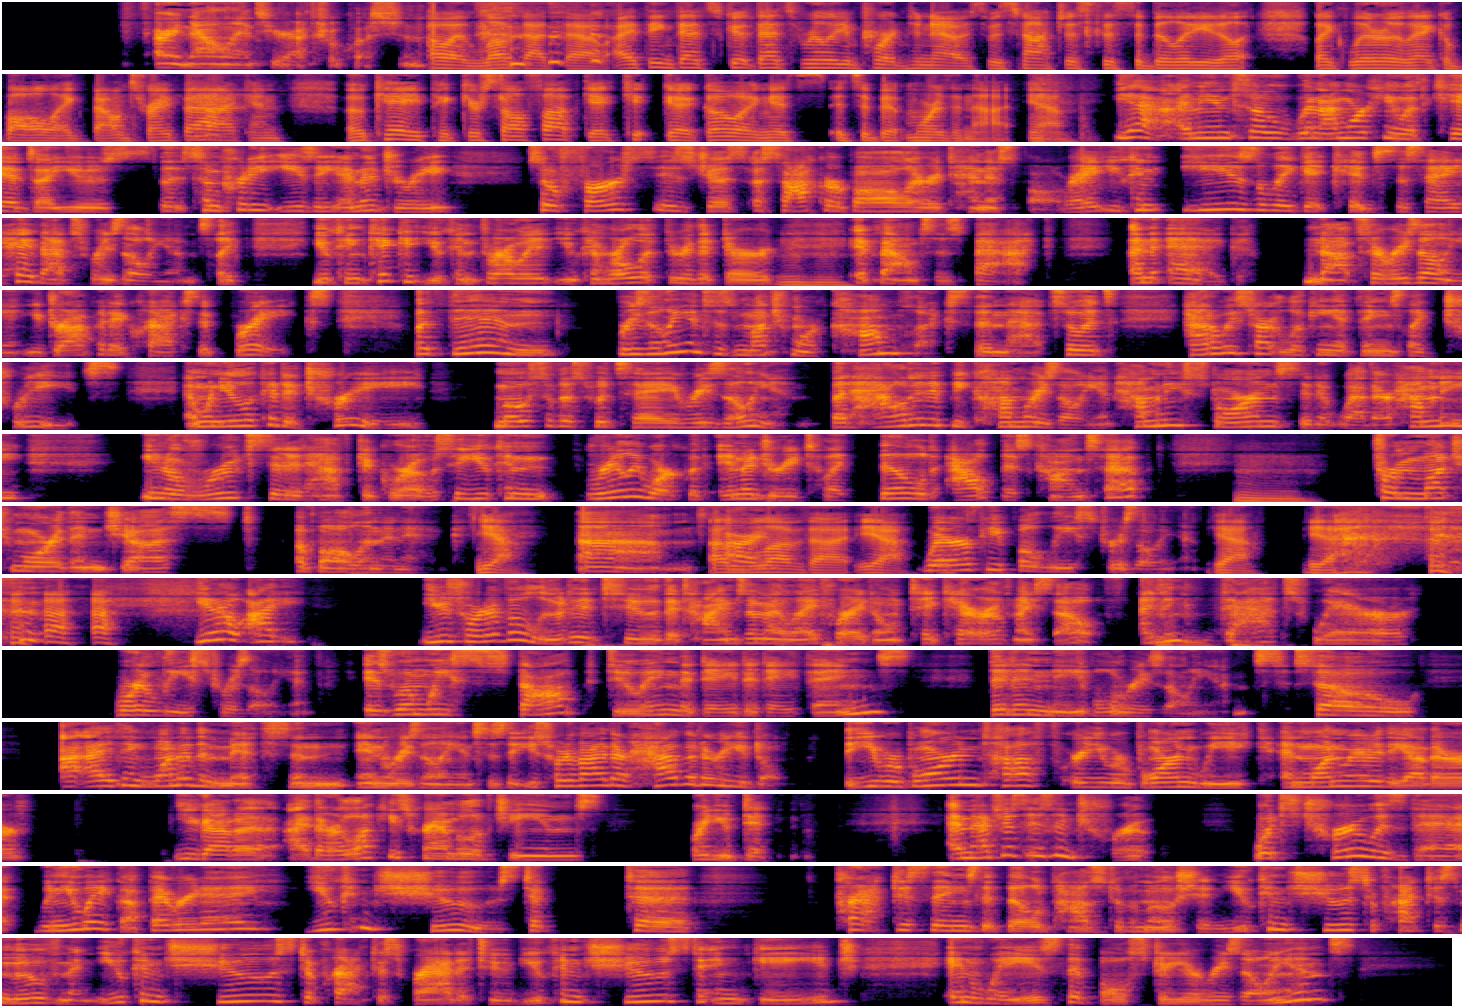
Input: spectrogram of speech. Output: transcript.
all right, now I'll answer your actual question. Oh, I love that though. I think that's good. That's really important to know. So it's not just this ability to like literally like a ball, like bounce right back yeah. and okay, pick yourself up, get get going. It's it's a bit more than that. Yeah. Yeah, I mean, so when I'm working with kids, I use some pretty easy imagery. So first is just a soccer ball or a tennis ball, right? You can easily get kids to say, "Hey, that's resilience." Like you can kick it, you can throw it, you can roll it through the dirt, mm-hmm. it bounces back. An egg, not so resilient. You drop it, it cracks, it breaks. But then resilience is much more complex than that. So it's how do we start looking at things like trees? And when you look at a tree, most of us would say resilient, but how did it become resilient? How many storms did it weather? How many, you know, roots did it have to grow? So you can really work with imagery to like build out this concept mm. for much more than just a ball and an egg. Yeah. Um, I right. love that. Yeah. Where it's, are people least resilient? Yeah. Yeah. you know, I you sort of alluded to the times in my life where I don't take care of myself. I think mm-hmm. that's where we're least resilient is when we stop doing the day-to-day things that enable resilience. So I think one of the myths in, in resilience is that you sort of either have it or you don't. That you were born tough or you were born weak. And one way or the other, you got a either a lucky scramble of genes or you didn't. And that just isn't true. What's true is that when you wake up every day, you can choose to, to practice things that build positive emotion. You can choose to practice movement. You can choose to practice gratitude. You can choose to engage in ways that bolster your resilience.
